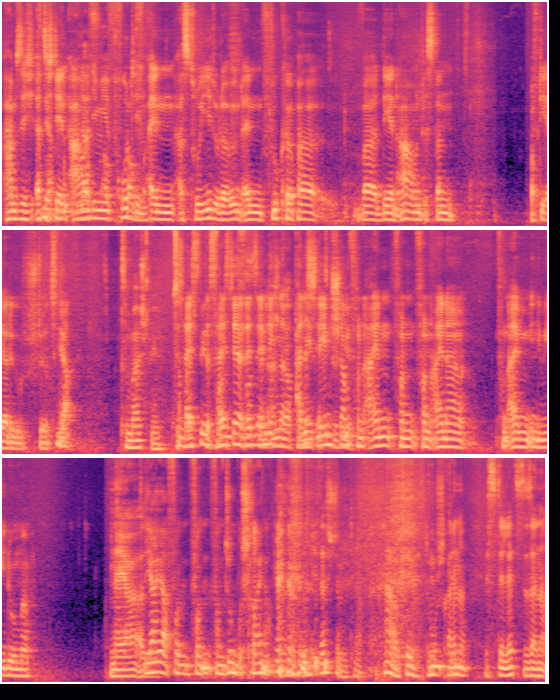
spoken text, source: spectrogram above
haben sich, hat sich Ja, DNA auf, Wladimir auf, Protein. auf einen Asteroid oder irgendeinen Flugkörper war DNA und ist dann auf die Erde gestürzt. ja. Zum Beispiel. Das Zum heißt, Beispiel das von- heißt ja letztendlich, alles Leben stammt von, ein, von, von, einer, von einem Individuum ab. Naja, also. Ja, ja, von, von, von Jumbo Schreiner, Das stimmt, ja. Ah, okay. Jumbo Schreiner ist der letzte seiner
